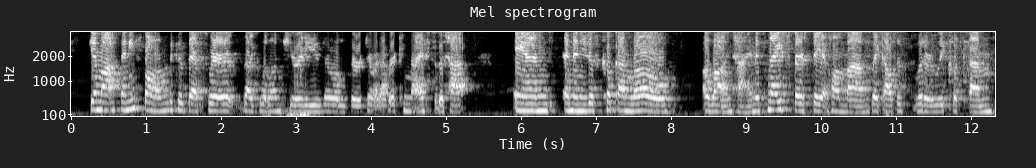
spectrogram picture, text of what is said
Skim off any foam because that's where like little impurities or little dirt or whatever can rise to the top. And and then you just cook on low a long time. It's nice for stay-at-home moms. Like I'll just literally cook them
